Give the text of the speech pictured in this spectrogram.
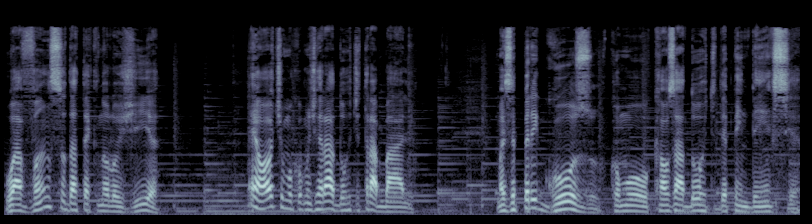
O avanço da tecnologia é ótimo como gerador de trabalho, mas é perigoso como causador de dependência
